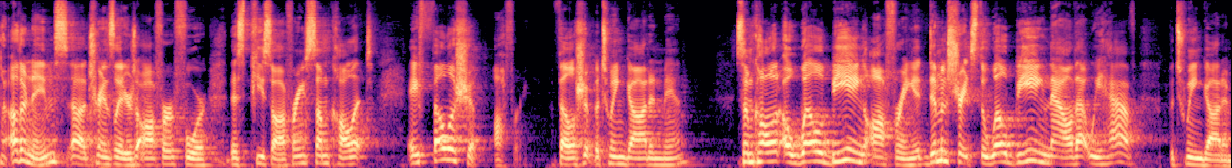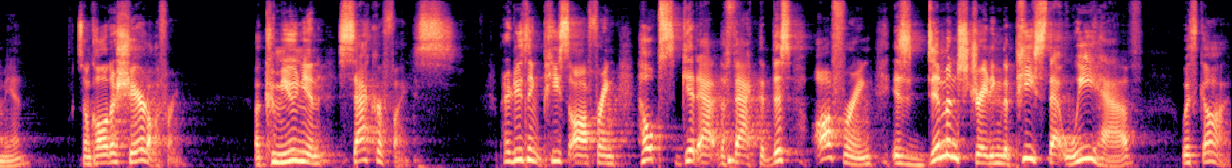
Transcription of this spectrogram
Other names uh, translators offer for this peace offering, some call it a fellowship offering, fellowship between God and man. Some call it a well being offering. It demonstrates the well being now that we have between God and man. Some call it a shared offering, a communion sacrifice. But I do think peace offering helps get at the fact that this offering is demonstrating the peace that we have with God,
